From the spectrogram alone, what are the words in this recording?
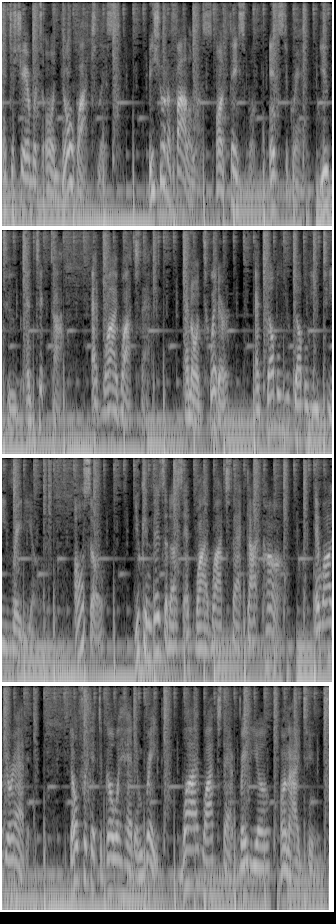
and to share what's on your watch list, be sure to follow us on Facebook, Instagram, YouTube, and TikTok at Why Watch That, and on Twitter at WWT Radio. Also, you can visit us at whywatchthat.com. And while you're at it, don't forget to go ahead and rate Why Watch That Radio on iTunes.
